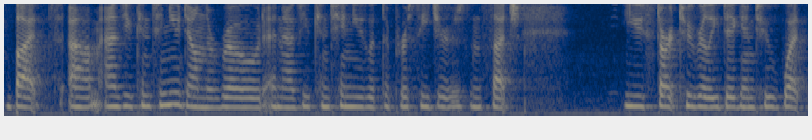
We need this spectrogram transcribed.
But um, as you continue down the road and as you continue with the procedures and such, you start to really dig into what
